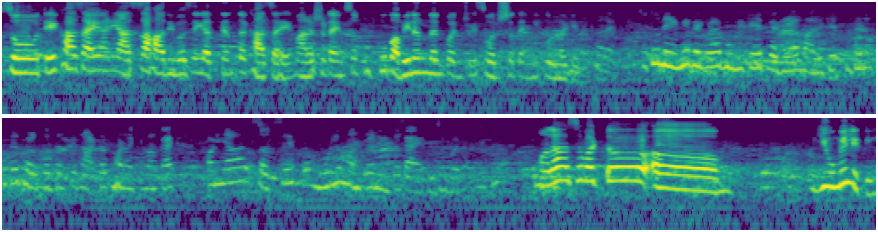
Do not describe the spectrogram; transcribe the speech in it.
सो ते खास आहे आणि आजचा हा दिवसही अत्यंत खास आहे. महाराष्ट्र टाइम्सचं खूप खूप अभिनंदन पंचवीस वर्ष त्यांनी पूर्ण केलं. सो तू नेहमी वेगळ्या भूमिकेत वेगळ्या मालिकेत कुठे ना कुठे झळकत असते नाटक म्हणा किंवा काय. पण या सक्सेस मूल मंत्र नेमकं काय आहे तुझं बरं मला असं वाटतं ह्युमिलिटी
